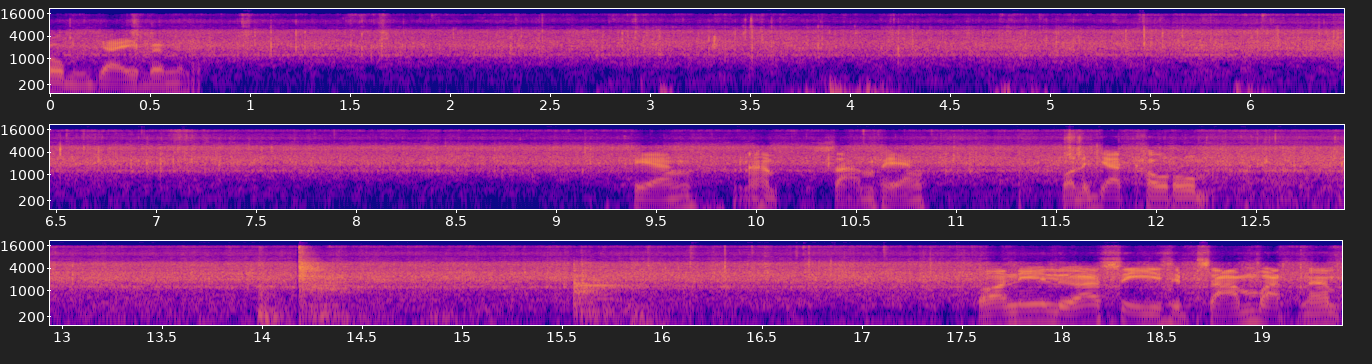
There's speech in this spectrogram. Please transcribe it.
ลมใหญ่ไปไหมแผงนะครับสามแผงขออนุญาตเข้าร่มตอนนี้เหลือ 43 วัตต์นะครับ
